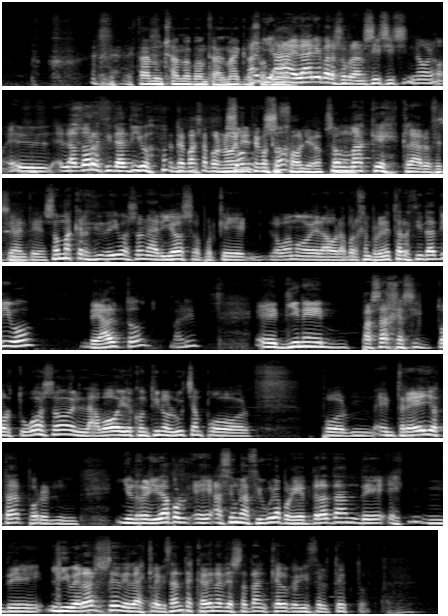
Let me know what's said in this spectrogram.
Está luchando contra el Microsoft ah, el área para soprano. Sí, sí, sí. No, no. El, los dos recitativos Te pasa por no venirte con tus son- folios. Son más que, claro, efectivamente, son más que recitativos, son ariosos, porque lo vamos a ver ahora. Por ejemplo, en este recitativo de alto, ¿vale? Eh, tiene pasajes así tortuosos, en la voz y el continuo luchan por, por entre ellos tal por y en realidad eh, hace una figura porque tratan de, de liberarse de las esclavizantes cadenas de Satán que es lo que dice el texto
